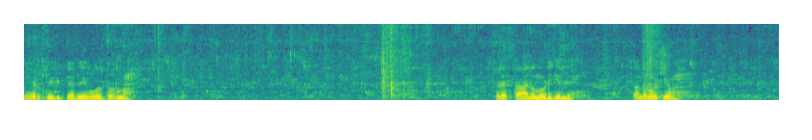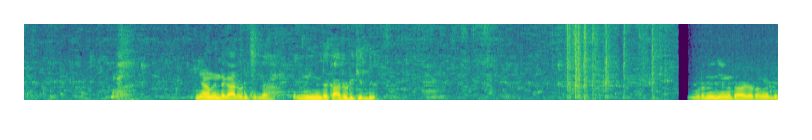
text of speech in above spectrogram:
നേരത്തെ കിട്ടി അതേപോലത്തെ ഒരെണ്ണം ഇവിടെ കാലൊന്നും ഓടിക്കല്ലേ കണ്ട നോക്കിയാ? ഞാൻ നിന്റെ കാലൊടിച്ചില്ല നീ നിന്റെ കാലൊടിക്കൽ ഇവിടെ നിന്ന് ഞങ്ങൾ താഴെ ഇറങ്ങല്ലേ.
